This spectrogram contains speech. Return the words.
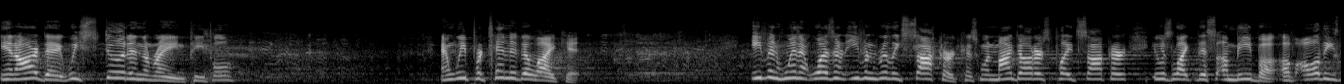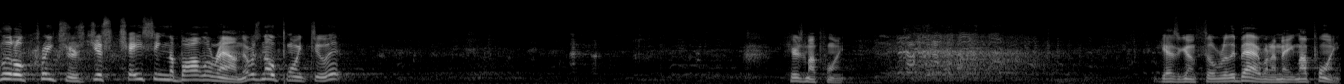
In our day, we stood in the rain, people and we pretended to like it. Even when it wasn't even really soccer, because when my daughters played soccer, it was like this amoeba of all these little creatures just chasing the ball around. There was no point to it. Here's my point. You guys are going to feel really bad when I make my point.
